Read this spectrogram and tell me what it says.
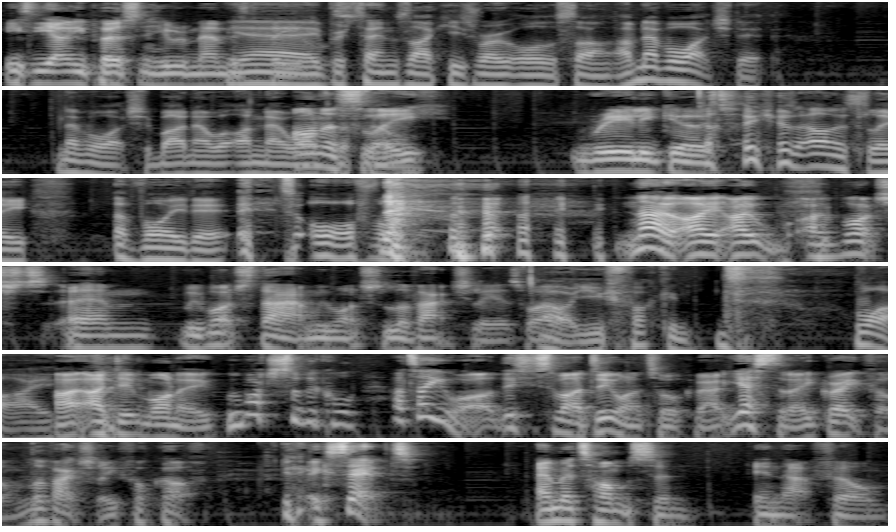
he's the only person who remembers yeah he pretends like he's wrote all the songs. I've never watched it. Never watched it, but I know I know. Honestly, really good. because honestly, avoid it. It's awful. no, I, I I watched. Um, we watched that, and we watched Love Actually as well. oh, you fucking why? I, I didn't want to. We watched something called. I'll tell you what. This is what I do want to talk about. Yesterday, great film. Love Actually. Fuck off. Except Emma Thompson in that film.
